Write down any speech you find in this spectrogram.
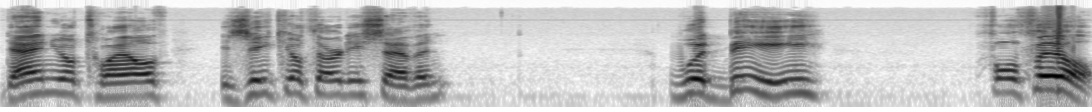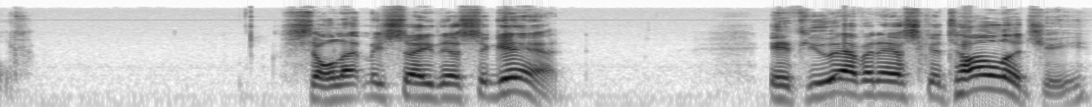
Daniel 12, Ezekiel 37 would be fulfilled. So let me say this again. If you have an eschatology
